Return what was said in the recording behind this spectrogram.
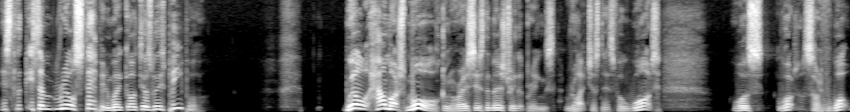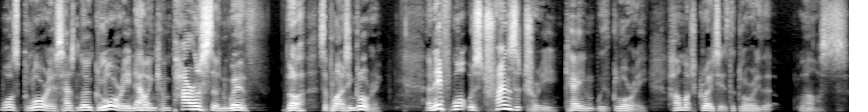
It's, the, it's a real step in way God deals with his people. Will, how much more glorious is the ministry that brings righteousness? For what was what sorry, for what was glorious has no glory now in comparison with the surprising glory. And if what was transitory came with glory, how much greater is the glory that lasts?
